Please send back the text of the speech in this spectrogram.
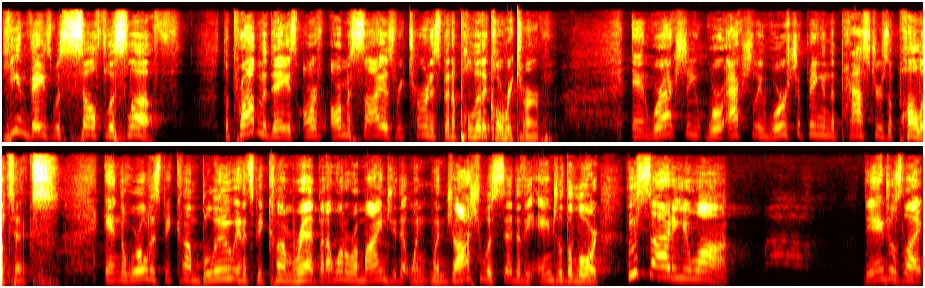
He invades with selfless love. The problem today is our, our Messiah's return has been a political return. And we're actually, we're actually worshiping in the pastures of politics. And the world has become blue and it's become red. But I want to remind you that when, when Joshua said to the angel of the Lord, Whose side are you on? The angel's like,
